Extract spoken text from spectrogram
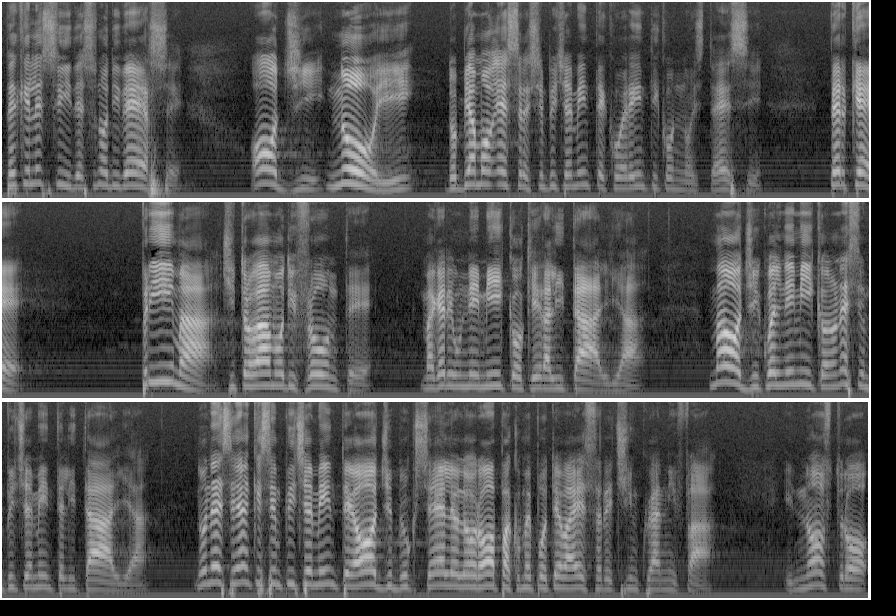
perché le sfide sono diverse. Oggi noi dobbiamo essere semplicemente coerenti con noi stessi, perché Prima ci trovavamo di fronte magari un nemico che era l'Italia, ma oggi quel nemico non è semplicemente l'Italia, non è neanche semplicemente oggi Bruxelles o l'Europa come poteva essere cinque anni fa. Il nostro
